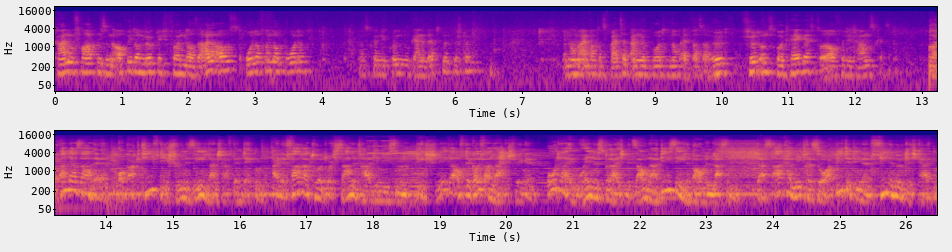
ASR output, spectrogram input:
Kanufahrten sind auch wieder möglich von der Saale aus oder von der Bode. Das können die Kunden gerne selbst mitbestimmen. Und haben einfach das Freizeitangebot noch etwas erhöht für unsere Hotelgäste oder auch für die Tagungsgäste. Dort an der Saale, ob aktiv die schöne Seenlandschaft entdecken, eine Fahrradtour durch Saaletal genießen, den Schläger auf der Golfanlage schwingen oder im Wellnessbereich mit Sauna die Seele baumeln lassen. Das AK Med Resort bietet Ihnen viele Möglichkeiten.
